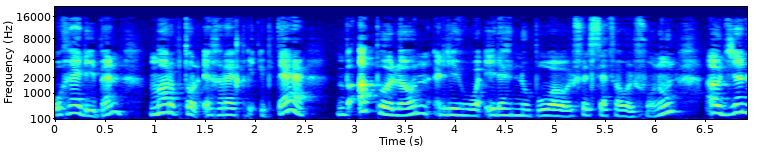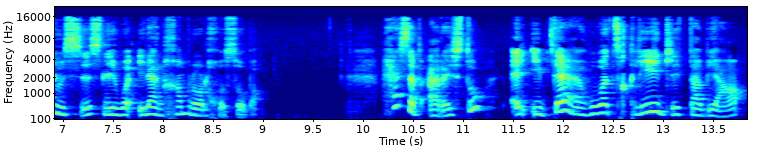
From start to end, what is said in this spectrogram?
وغالبا ما ربطوا الإغريق الإبداع بأبولون اللي هو إله النبوة والفلسفة والفنون أو ديانوسيس اللي هو إله الخمر والخصوبة. حسب أرسطو الإبداع هو تقليد للطبيعة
